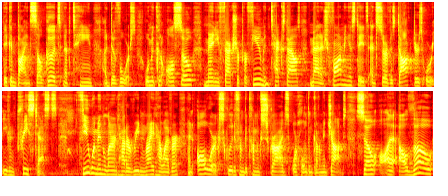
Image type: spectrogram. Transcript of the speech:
they can buy and sell goods and obtain a divorce. Women could also manufacture perfume and textiles, manage farming estates, and serve as doctors or even priestesses. Few women learned how to read and write, however, and all were excluded from becoming scribes or holding government jobs. So, uh, although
